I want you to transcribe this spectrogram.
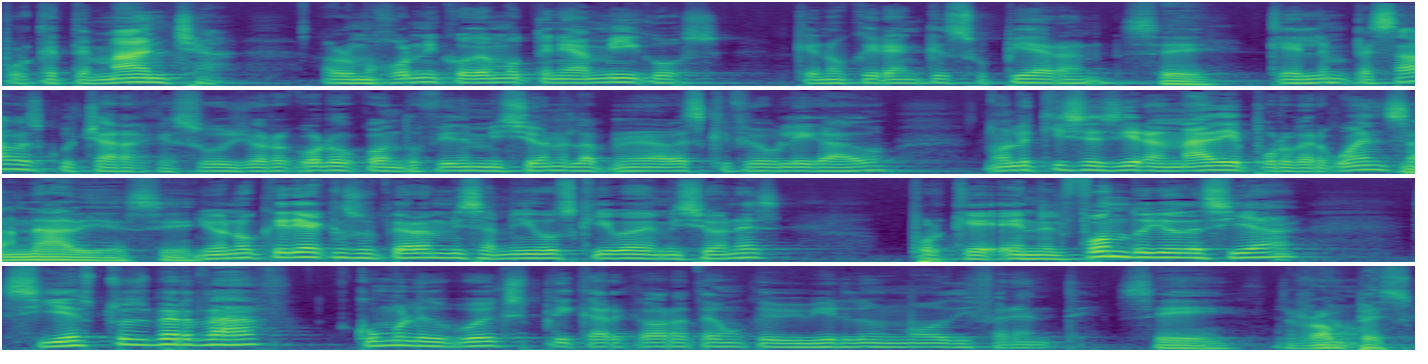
porque te mancha a lo mejor Nicodemo tenía amigos que no querían que supieran Sí. que él empezaba a escuchar a Jesús yo recuerdo cuando fui de misiones la primera vez que fui obligado no le quise decir a nadie por vergüenza Nadie, sí. yo no quería que supieran mis amigos que iba de misiones porque en el fondo yo decía si esto es verdad ¿cómo les voy a explicar que ahora tengo que vivir de un modo diferente? Sí, rompes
